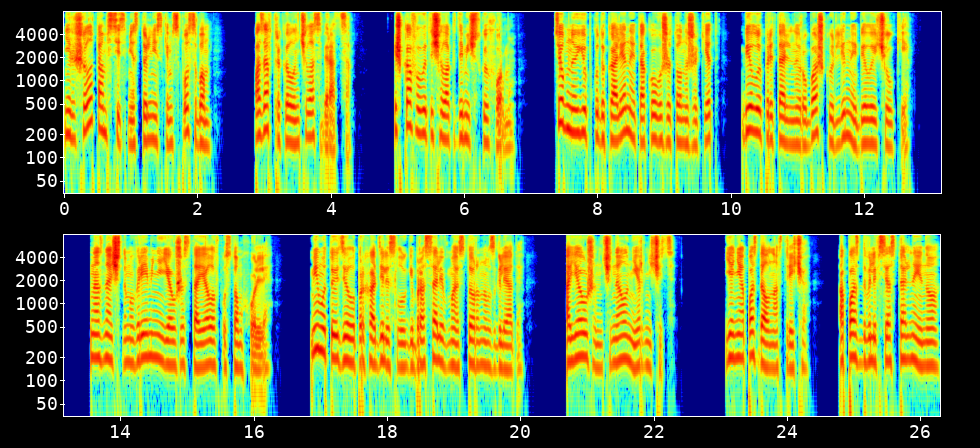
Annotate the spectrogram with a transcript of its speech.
не решил отомстить мне столь низким способом. Позавтракала и начала собираться. Из шкафа вытащила академическую форму. Темную юбку до колена и такого же тона жакет — белую приталенную рубашку и длинные белые чулки. К назначенному времени я уже стояла в пустом холле. Мимо то и дело проходили слуги, бросали в мою сторону взгляды. А я уже начинала нервничать. Я не опоздала на встречу. Опаздывали все остальные, но...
